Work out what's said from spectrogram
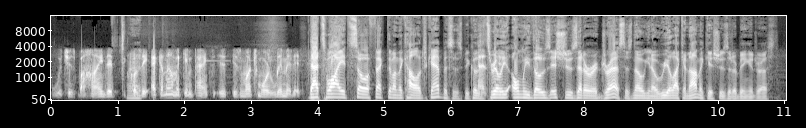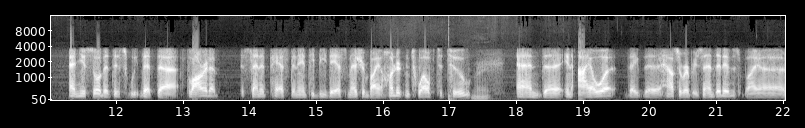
which is behind it, because right. the economic impact is, is, much more limited. That's why it's so effective on the college campuses because and it's really only those issues that are addressed. There's no you know real economic issues that are being addressed. And you saw that this that uh, Florida the Senate passed an anti-BDS measure by 112 to two. Right. And uh, in Iowa, they, the House of Representatives, by a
